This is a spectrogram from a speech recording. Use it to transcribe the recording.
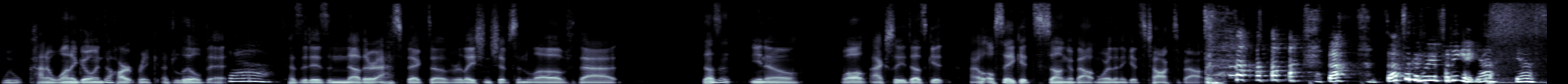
we kind of want to go into heartbreak a little bit Yeah. because it is another aspect of relationships and love that doesn't, you know, well, actually, it does get, I'll, say it gets sung about more than it gets talked about. that, that's a good way of putting it. Yes, yes.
